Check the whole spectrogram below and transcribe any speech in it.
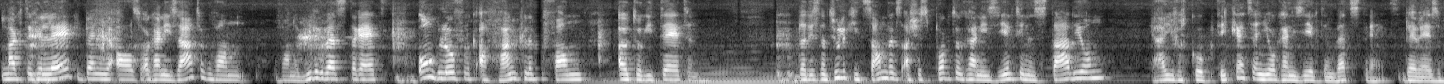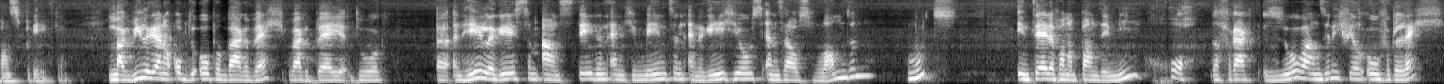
Maar tegelijk ben je als organisator van, van een wielerwedstrijd ongelooflijk afhankelijk van autoriteiten. Dat is natuurlijk iets anders als je sport organiseert in een stadion. Ja, je verkoopt tickets en je organiseert een wedstrijd, bij wijze van spreken. Maar wielrennen op de openbare weg, waarbij je door een hele race aan steden en gemeenten en regio's en zelfs landen moet, in tijden van een pandemie, goh, dat vraagt zo waanzinnig veel overleg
